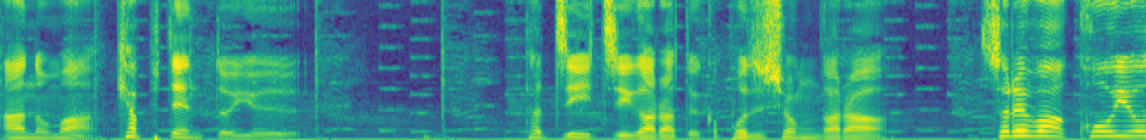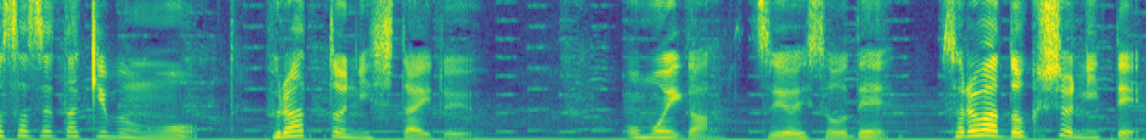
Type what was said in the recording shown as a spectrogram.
あのまあキャプテンという立ち位置柄というかポジション柄それは高揚させた気分をフラットにしたいという思いが強いそうでそれは読書にて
